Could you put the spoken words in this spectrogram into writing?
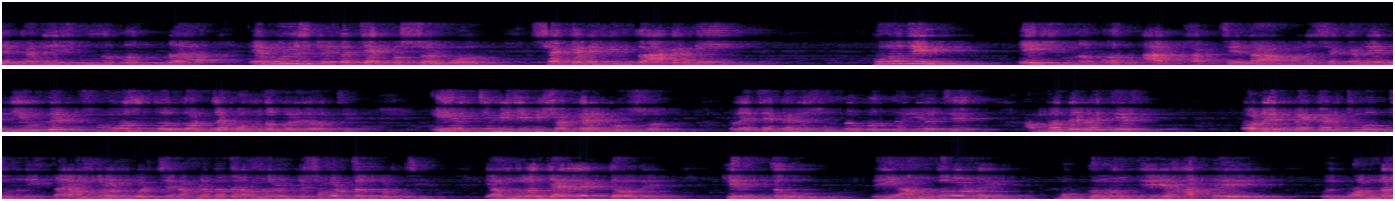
যেখানে শূন্য পদগুলা এভলিস্ট হয়ে যাচ্ছে এক বছর পর, সেখানে কিন্তু আগামী কোনোদিন এই শূন্যপদ আর থাকছে না। মানে সেখানে নিয়োগের সমস্ত দরজা বন্ধ করে দেওয়া হচ্ছে। এই হচ্ছে বিজেপি সরকারের কৌশল। বলে যেখানে শূন্যপদ তৈরি হচ্ছে, আমাদের রাজ্যের অনেক বেকার যুবক, যুবতী তারা আন্দোলন করছেন, আমরা তাদের আন্দোলনকে সমর্থন করছি। এই আন্দোলন জারি রাখতে হবে। কিন্তু এই আন্দোলনে মুখ্যমন্ত্রীর হাতে ওই বন্যা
